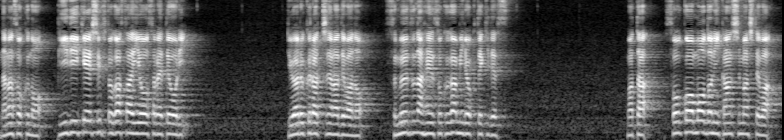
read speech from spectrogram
7速の PDK シフトが採用されておりデュアルクラッチならではのスムーズな変速が魅力的です。また走行モードに関しましては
